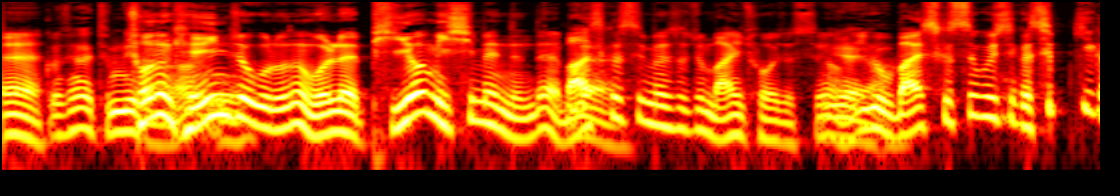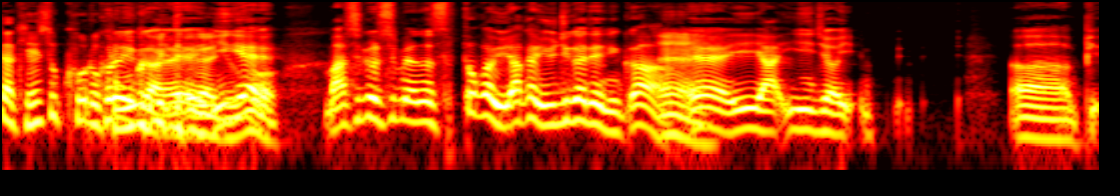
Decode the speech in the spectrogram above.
예. 그런 생각이 듭니다. 저는 개인적으로는 원래 비염이 심했는데 마스크 네. 쓰면서 좀 많이 좋아졌어요. 예. 이거 마스크 쓰고 있으니까 습기가 계속 코로 그러니까 공급이 예, 돼가지고 이게 마스크를 쓰면 습도가 약간 유지가 되니까 네. 예, 이이저 어, 비-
